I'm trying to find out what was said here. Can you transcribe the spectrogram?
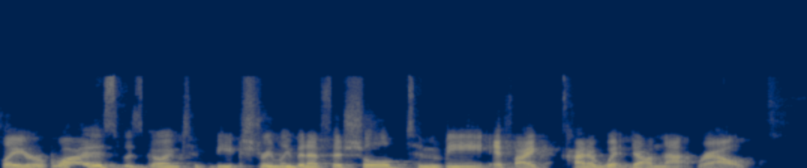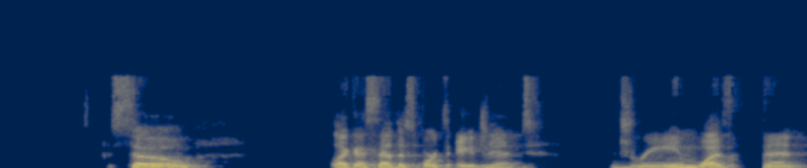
player wise was going to be extremely beneficial to me if i kind of went down that route. So like i said the sports agent dream wasn't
